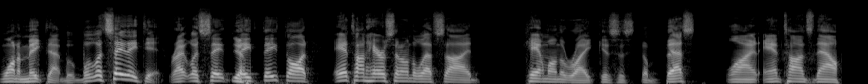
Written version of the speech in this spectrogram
want to make that move. But let's say they did, right? Let's say Yeah. they, they thought Anton Harrison on the left side, Cam on the right gives us the best line. Anton's now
